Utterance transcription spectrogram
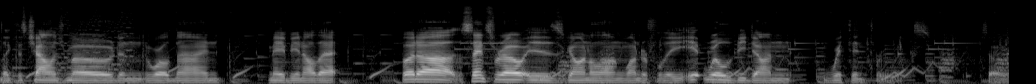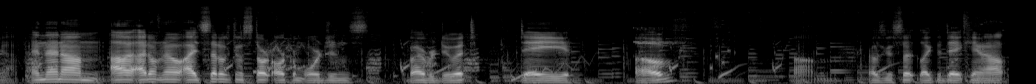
like this challenge mode and World 9, maybe and all that. But uh, Saints Row is going along wonderfully. It will be done within three weeks. So yeah, and then um, I, I don't know. I said I was gonna start Arkham Origins if I ever do it, day of. Um, I was gonna start like the day it came out.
